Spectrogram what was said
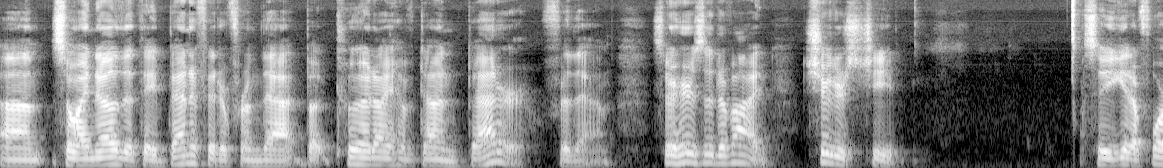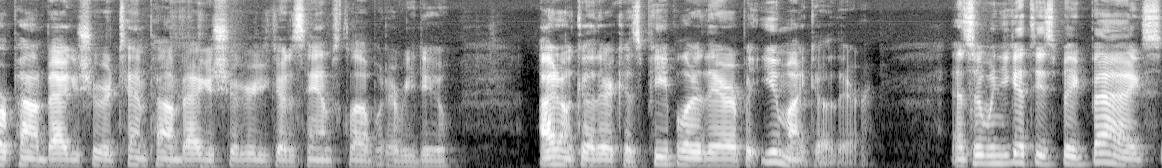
Um, so I know that they benefited from that, but could I have done better for them? So here's the divide sugar's cheap. So you get a four pound bag of sugar, 10 pound bag of sugar, you go to Sam's Club, whatever you do. I don't go there because people are there, but you might go there. And so when you get these big bags,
